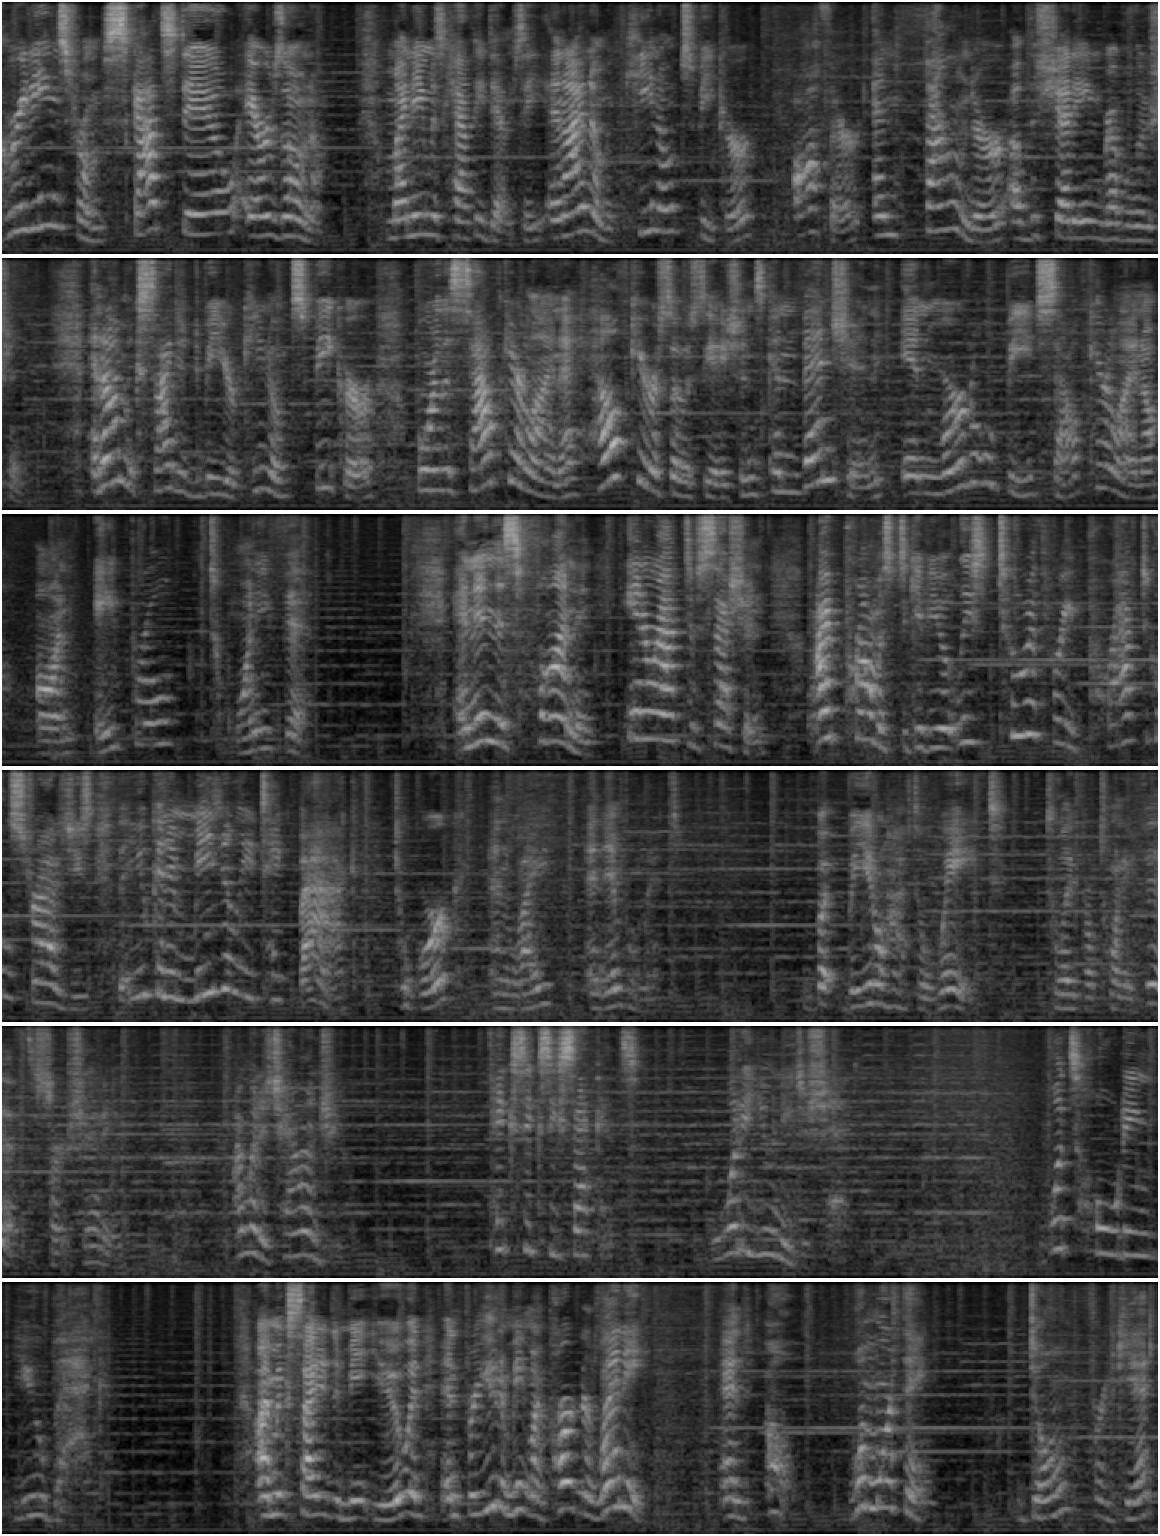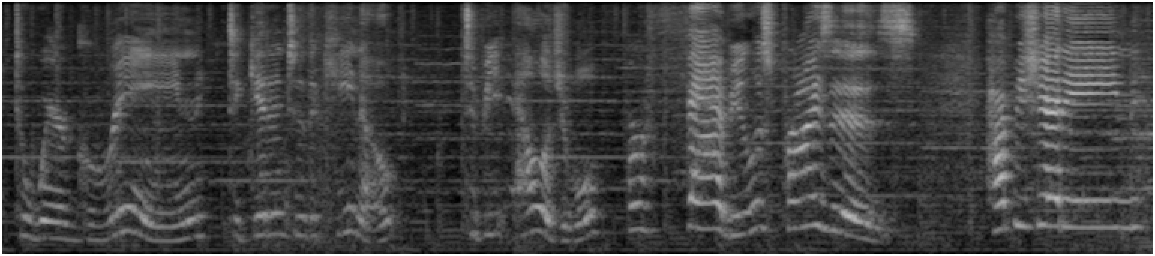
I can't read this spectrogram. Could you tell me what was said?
Greetings from Scottsdale, Arizona. My name is Kathy Dempsey and I am a keynote speaker, author, and founder of the Shedding Revolution. And I'm excited to be your keynote speaker for the South Carolina Healthcare Association's convention in Myrtle Beach, South Carolina on April 25th. And in this fun and interactive session, I promise to give you at least two or three practical strategies that you can immediately take back to work and life and implement. But, but you don't have to wait till April 25th to start shedding. I'm going to challenge you. Take 60 seconds. What do you need to shed? What's holding you back? I'm excited to meet you and, and for you to meet my partner, Lenny. And oh, one more thing. Don't forget to wear green to get into the keynote to be eligible for fabulous prizes. Happy shedding!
